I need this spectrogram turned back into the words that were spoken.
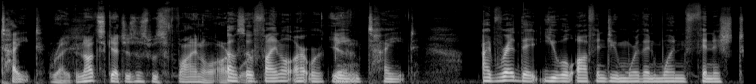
tight. Right, not sketches. This was final artwork. Oh, so final artwork Yeah. being tight. I've read that you will often do more than one finished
